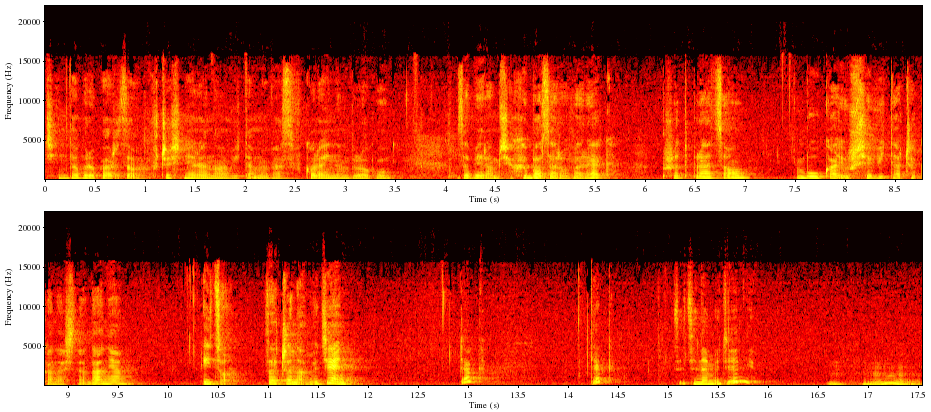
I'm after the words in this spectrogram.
Dzień dobry bardzo. Wcześnie rano witamy Was w kolejnym vlogu. Zabieram się chyba za rowerek przed pracą. Bułka już się wita, czeka na śniadanie. I co? Zaczynamy dzień. Tak? Tak? Zaczynamy dzień? Mhm.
